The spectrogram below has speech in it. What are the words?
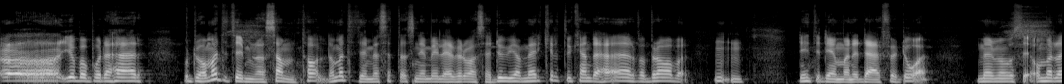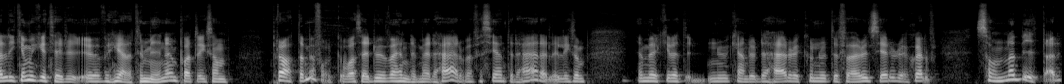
uh, jobba på det här. Och då har man inte tid med några samtal. Då har man inte tid med att sätta sig ner med elever och säga, du jag märker att du kan det här, vad bra. Vad... Mm -mm. Det är inte det man är där för då. Men man måste, om man har lika mycket tid över hela terminen på att liksom prata med folk och vad säger du, vad hände med det här? Varför ser jag inte det här? Eller liksom, jag märker att nu kan du det här och det kunde du inte förut, ser du det själv? Sådana bitar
